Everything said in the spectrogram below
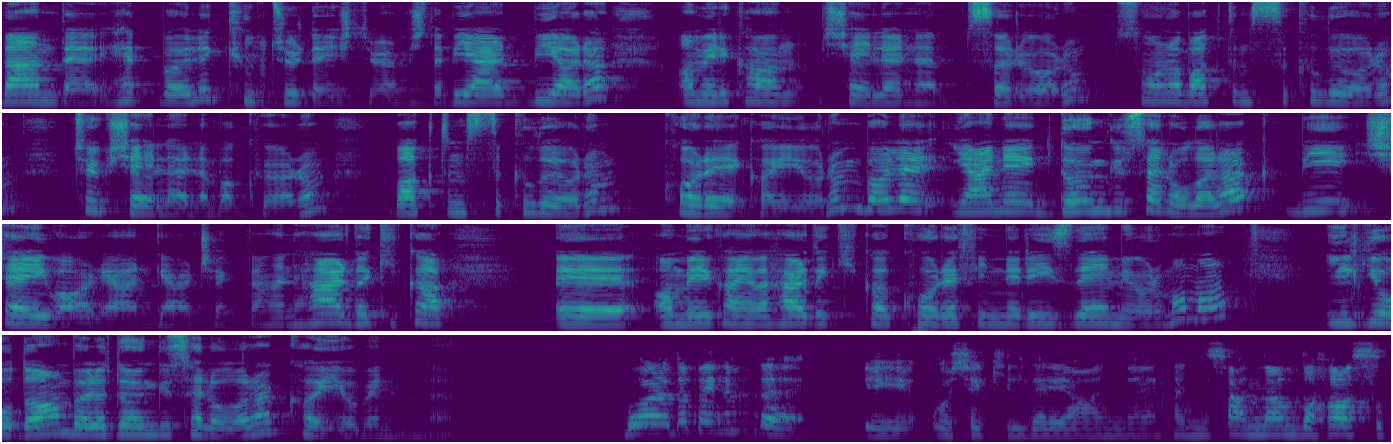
Ben de hep böyle kültür değiştiriyorum. İşte bir yer bir ara Amerikan şeylerine sarıyorum. Sonra baktım sıkılıyorum. Türk şeylerine bakıyorum. Baktım sıkılıyorum. Kore'ye kayıyorum. Böyle yani döngüsel olarak bir şey var yani gerçekten. Hani her dakika e, Amerikan ya da her dakika Kore filmleri izleyemiyorum ama ilgi odağım böyle döngüsel olarak kayıyor benim de. Bu arada benim de e, o şekilde yani. Hani senden daha sık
